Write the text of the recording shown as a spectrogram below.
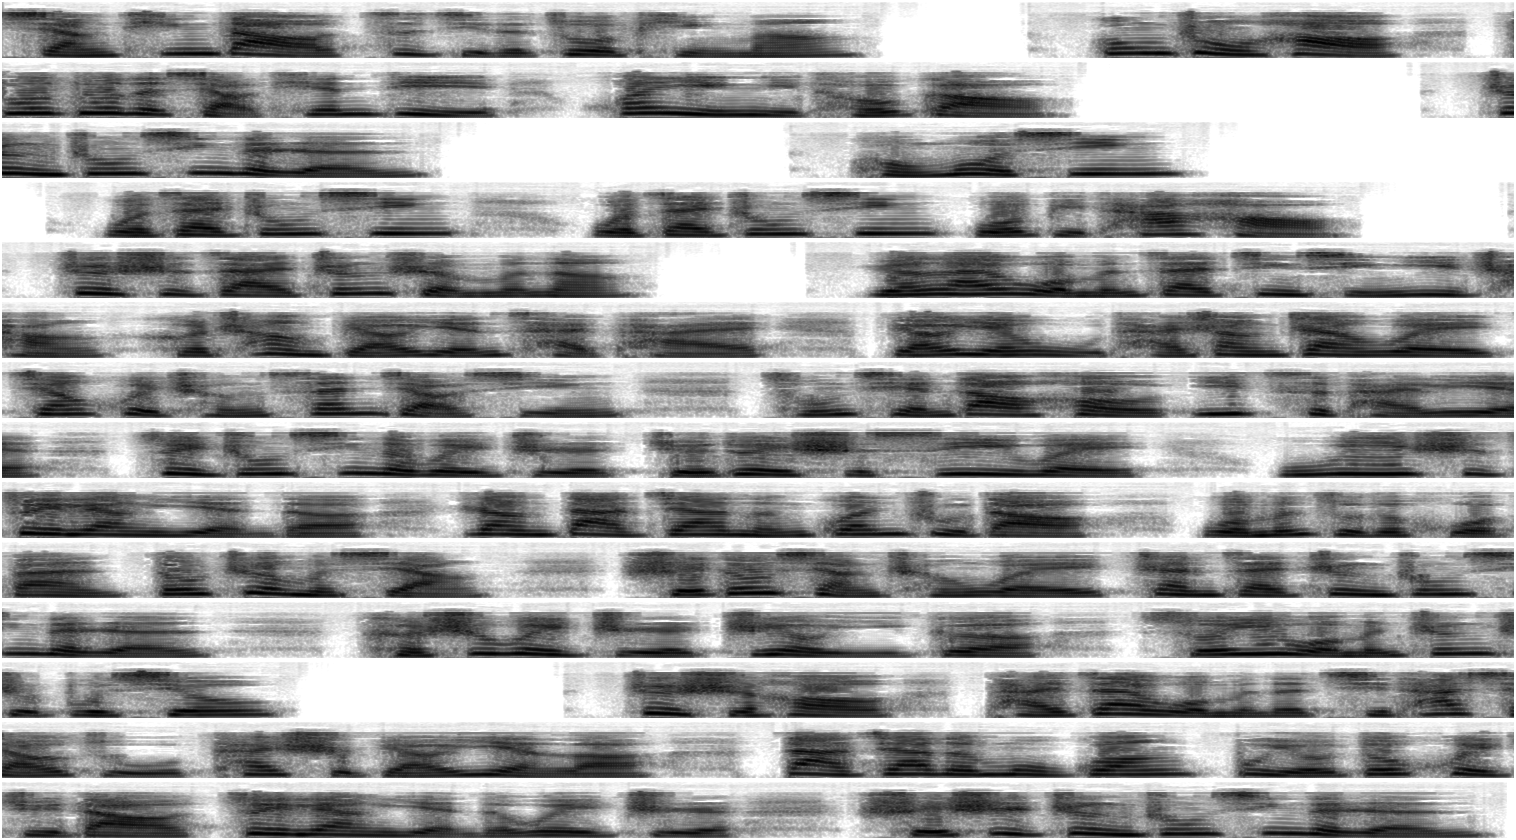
想听到自己的作品吗？公众号多多的小天地，欢迎你投稿。正中心的人，孔墨心。我在中心，我在中心，我比他好。这是在争什么呢？原来我们在进行一场合唱表演彩排，表演舞台上站位将会呈三角形，从前到后依次排列，最中心的位置绝对是 C 位。无疑是最亮眼的，让大家能关注到。我们组的伙伴都这么想，谁都想成为站在正中心的人。可是位置只有一个，所以我们争执不休。这时候，排在我们的其他小组开始表演了，大家的目光不由都汇聚到最亮眼的位置，谁是正中心的人？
